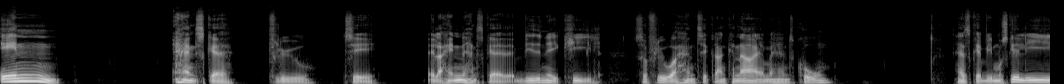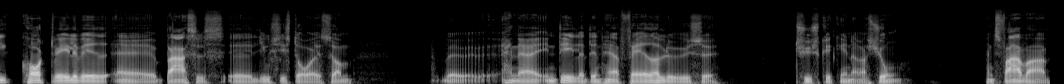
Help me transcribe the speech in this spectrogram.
Inden han skal flyve til, eller inden han skal vidne i Kiel, så flyver han til Gran Canaria med hans kone. Her skal vi måske lige kort dvæle ved uh, Barsels uh, livshistorie, som uh, han er en del af den her faderløse tyske generation. Hans far var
